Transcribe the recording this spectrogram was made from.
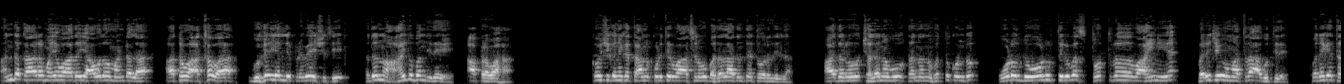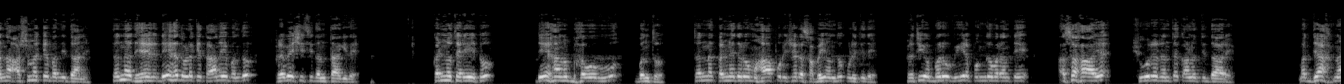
ಅಂಧಕಾರಮಯವಾದ ಯಾವುದೋ ಮಂಡಲ ಅಥವಾ ಅಥವಾ ಗುಹೆಯಲ್ಲಿ ಪ್ರವೇಶಿಸಿ ಅದನ್ನು ಹಾಯ್ದು ಬಂದಿದೆ ಆ ಪ್ರವಾಹ. ಕೌಶಿಕನಿಗೆ ತಾನು ಕುಳಿತಿರುವ ಆಸನವು ಬದಲಾದಂತೆ ತೋರಲಿಲ್ಲ. ಆದರೂ ಚಲನವು ತನ್ನನ್ನು ಹೊತ್ತುಕೊಂಡು ಓಡುದು ಓಡುತ್ತಿರುವ ಸ್ತೋತ್ರ ವಾಹಿನಿಯ ಪರಿಚಯವು ಮಾತ್ರ ಆಗುತ್ತಿದೆ. ಕೊನೆಗೆ ತನ್ನ ಆಶ್ರಮಕ್ಕೆ ಬಂದಿದ್ದಾನೆ. ತನ್ನ ದೇಹ ದೇಹದೊಳಗೆ ತಾನೇ ಬಂದು ಪ್ರವೇಶಿಸಿದಂತಾಗಿದೆ. ಕಣ್ಣು ತೆರೆಯಿತು. ದೇಹಾನುಭವವು ಬಂತು. ತನ್ನ ಕಣ್ಣೆದುರು ಮಹಾಪುರುಷರ ಸಭೆಯೊಂದು ಕುಳಿತಿದೆ. ಪ್ರತಿಯೊಬ್ಬರು ವೀರಪುಂಗವರಂತೆ ಅಸಹಾಯ ಶೂರರಂತೆ ಕಾಣುತ್ತಿದ್ದಾರೆ. ಮಧ್ಯಾಹ್ನ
